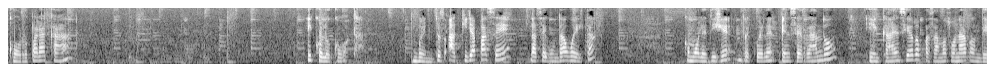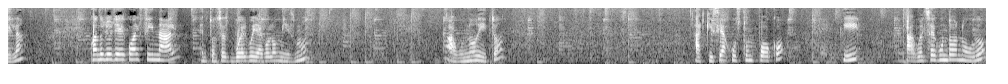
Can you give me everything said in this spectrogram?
Corro para acá. Y coloco otra. Bueno, entonces aquí ya pasé la segunda vuelta. Como les dije, recuerden, encerrando y en cada encierro pasamos una rondela. Cuando yo llego al final, entonces vuelvo y hago lo mismo. Hago un nudito. Aquí se ajusta un poco y hago el segundo nudo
